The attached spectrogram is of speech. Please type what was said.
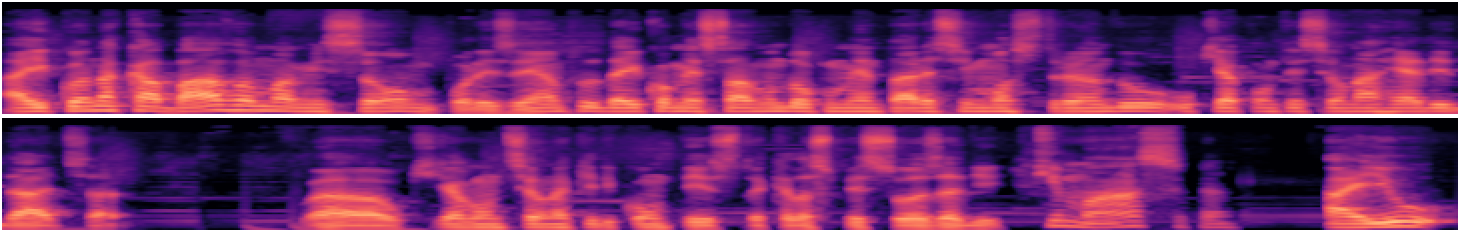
Aí quando acabava uma missão, por exemplo, daí começava um documentário assim mostrando o que aconteceu na realidade, sabe? Uh, o que aconteceu naquele contexto daquelas pessoas ali. Que massa, cara. Aí o,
